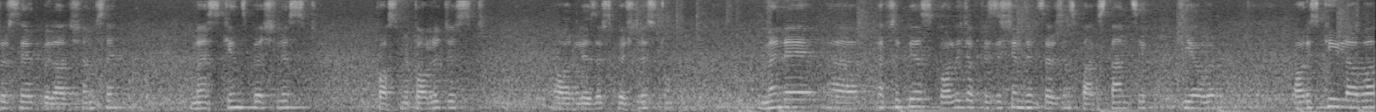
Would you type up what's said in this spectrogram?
डॉक्टर सैद बिलाल शम्स हैं। मैं स्किन स्पेशलिस्ट, कॉस्मेटोलॉजिस्ट और लेज़र स्पेशलिस्ट हूँ। मैंने F C P S college of physicians and surgeons Pakistan से किया हुआ और इसके अलावा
